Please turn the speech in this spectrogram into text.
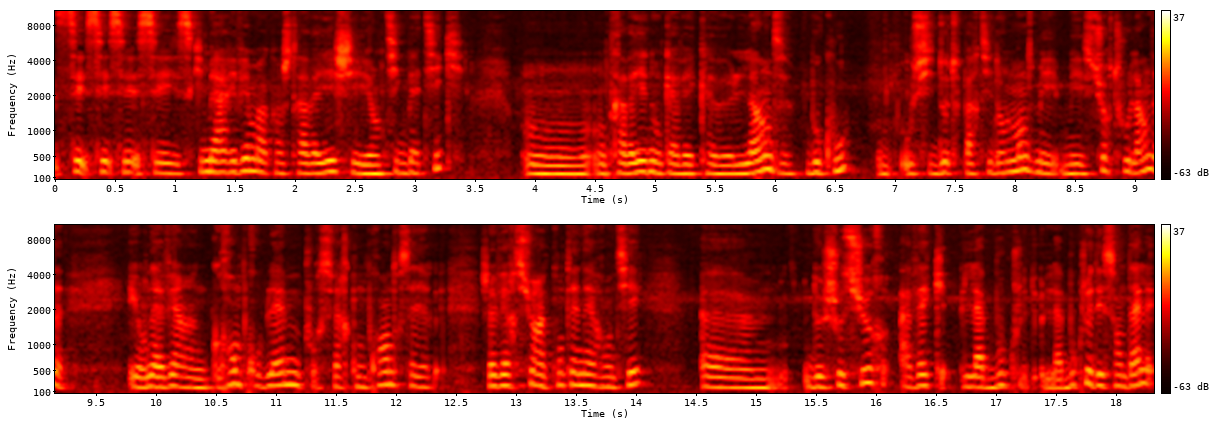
C'est, c'est, c'est, c'est ce qui m'est arrivé moi quand je travaillais chez Antique Batik. On, on, travaillait donc avec l'Inde beaucoup, aussi d'autres parties dans le monde, mais, mais surtout l'Inde. Et on avait un grand problème pour se faire comprendre. C'est-à-dire j'avais reçu un container entier euh, de chaussures avec la boucle, la boucle des sandales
